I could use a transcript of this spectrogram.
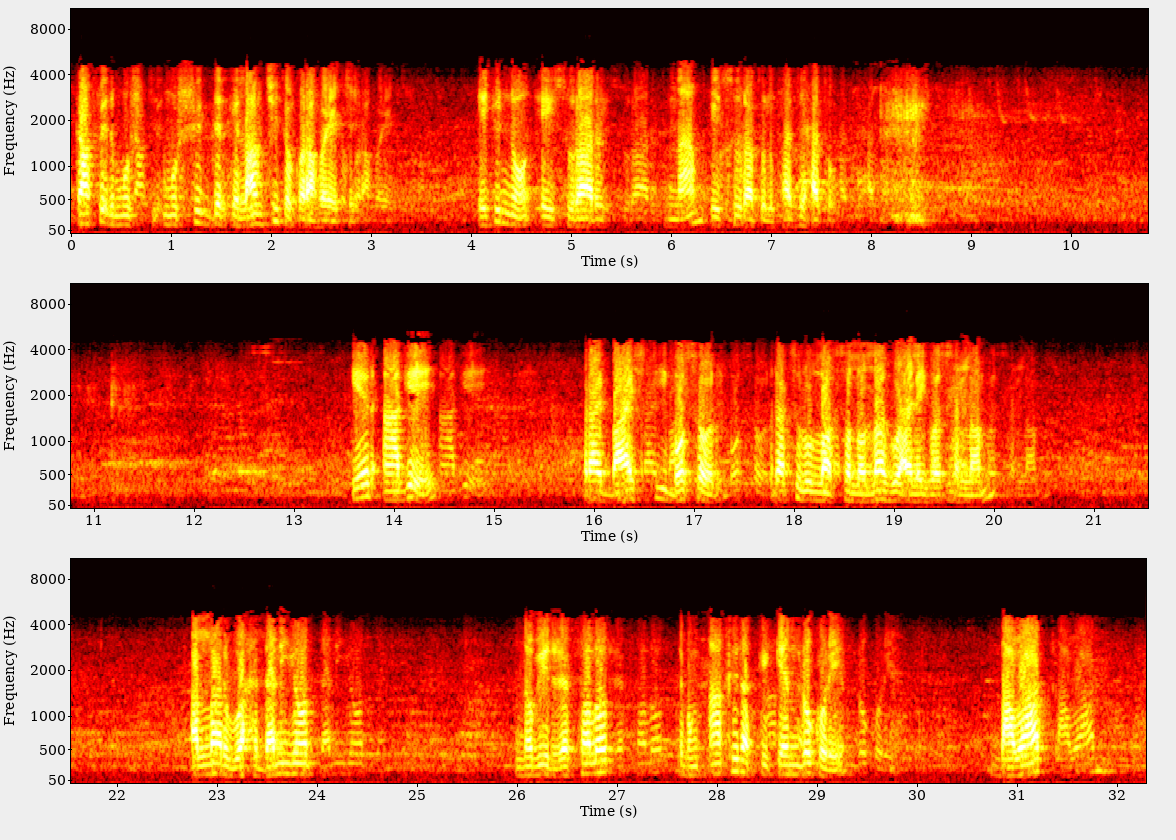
কাফের মুশ্রিকদেরকে লাঞ্ছিত করা হয়েছে। এই জন্য এই সুরার নাম, এই সুরাতুল ফাজিহাত এর আগে প্রায় বাইশটি বছর রাসুল্লাহ সাল্লু আলাইসাল্লাম আল্লাহর ওয়াহদানিয়ত, নবীর রেসালত এবং আখেরাতকে কেন্দ্র করে দাওয়াত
